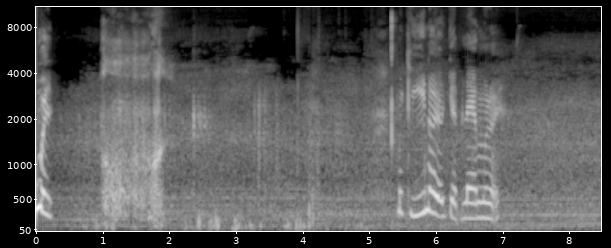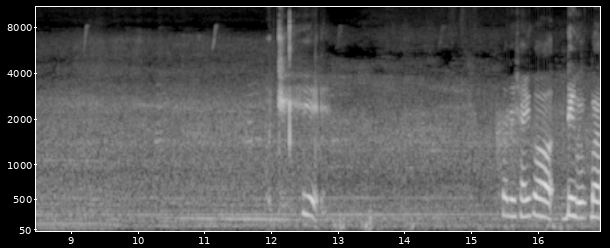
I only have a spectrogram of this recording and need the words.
อุ้ย เมื่อ กี้น่าจะเก็บแรงมาหน่อยโอเคพอจะใช้ก็ดึงออกมา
